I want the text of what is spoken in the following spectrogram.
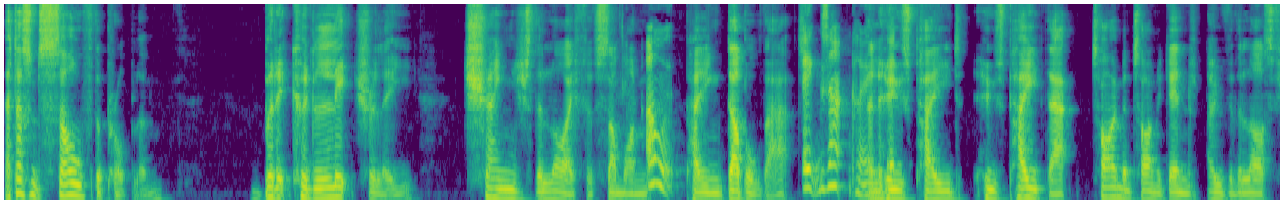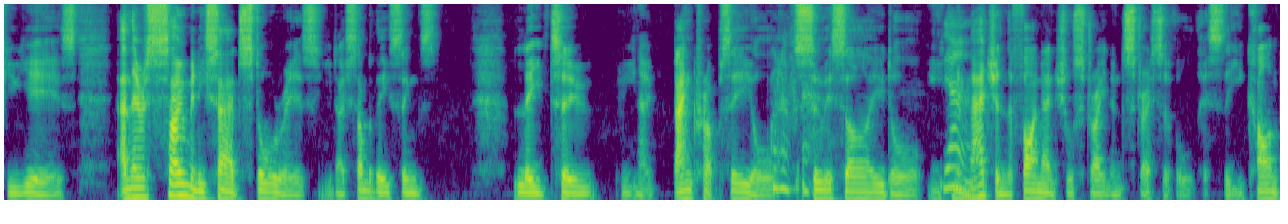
That doesn't solve the problem, but it could literally change the life of someone Oh, paying double that exactly. and It- who's paid who's paid that time and time again over the last few years and there are so many sad stories you know some of these things lead to you know bankruptcy or Well, suicide or you Yeah. can imagine the financial strain and stress of all this that you can't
